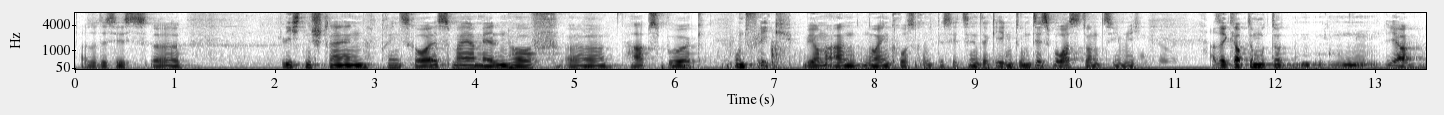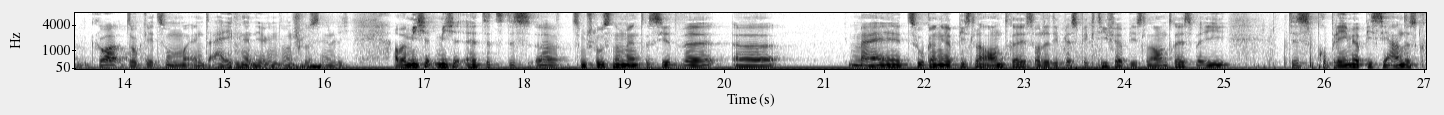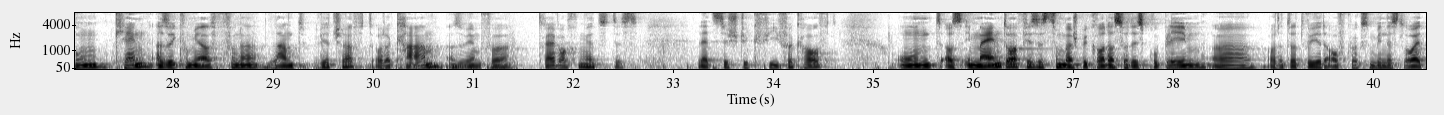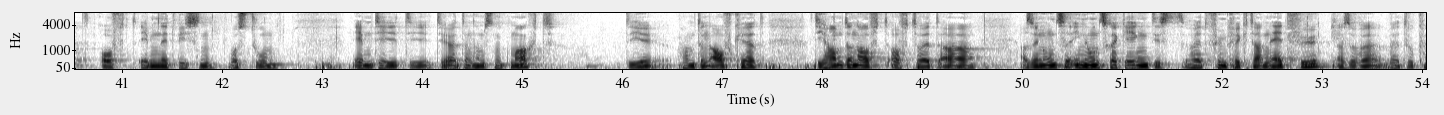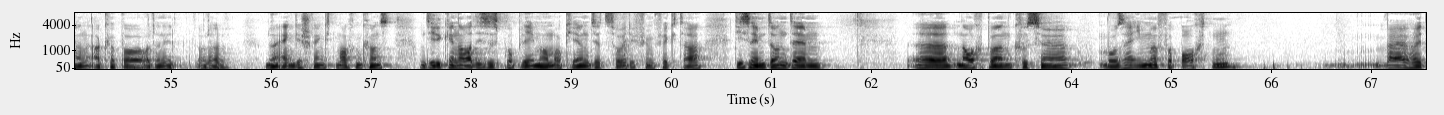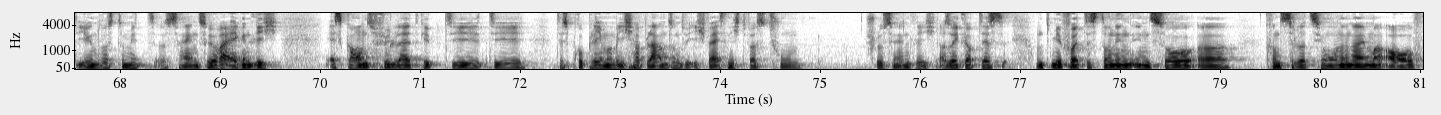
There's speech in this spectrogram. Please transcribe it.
Also das ist äh, Liechtenstein, Prinz Reuß, Meier-Mellenhof, äh, Habsburg und Flick. Wir haben einen neuen Großgrundbesitzer in der Gegend und das war es dann ziemlich. Also ich glaube, da, da, ja, da geht es um Enteignen irgendwann schlussendlich. Aber mich, mich hätte jetzt das äh, zum Schluss nochmal interessiert, weil äh, mein Zugang ein bisschen anderes ist oder die Perspektive ein bisschen anderes, weil ich das Problem ja ein bisschen anders kenne. Also ich komme ja auch von einer Landwirtschaft oder kam, also wir haben vor drei Wochen jetzt das letzte Stück Vieh verkauft und aus, in meinem Dorf ist es zum Beispiel gerade auch so das Problem, äh, oder dort, wo ich halt aufgewachsen bin, dass Leute oft eben nicht wissen, was tun. Eben die, die, die Eltern haben es nur gemacht, die haben dann aufgehört, die haben dann oft, oft halt auch, also in, unser, in unserer Gegend ist halt fünf Hektar nicht viel, also weil, weil du keinen Ackerbau oder, nicht, oder nur eingeschränkt machen kannst und die genau dieses Problem haben, okay, und jetzt soll ich die fünf Hektar, die eben dann dem äh, Nachbarn, Cousin, was auch immer verpachten, weil halt irgendwas damit sein soll. Aber eigentlich es ganz viele Leute gibt, die, die das Problem haben, ich habe Land und ich weiß nicht, was tun, schlussendlich. Also ich glaube, das, und mir fällt das dann in, in so äh, Konstellationen einmal auf,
